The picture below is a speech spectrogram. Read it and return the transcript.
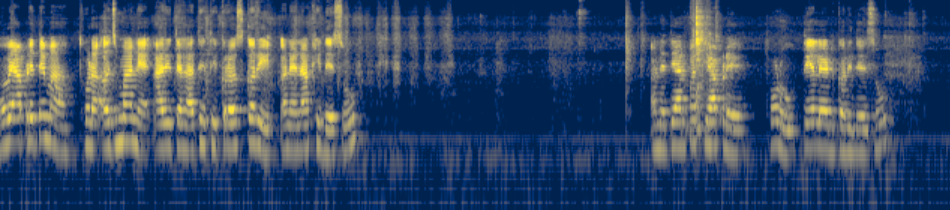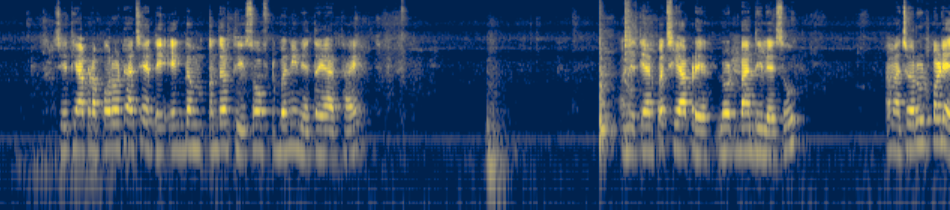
હવે આપણે તેમાં થોડા અજમાને આ રીતે હાથેથી ક્રશ કરી અને નાખી દેશું. અને ત્યાર પછી આપણે થોડું તેલ એડ કરી દઈશું જેથી આપણા પરોઠા છે તે એકદમ અંદરથી સોફ્ટ બનીને તૈયાર થાય. અને ત્યાર પછી આપણે લોટ બાંધી લેશું. આમાં જરૂર પડે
